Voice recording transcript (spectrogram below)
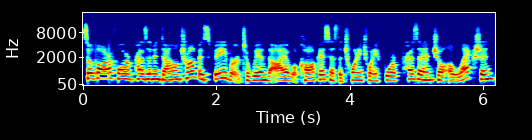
So far, former President Donald Trump is favored to win the Iowa caucus as the 2024 presidential election.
